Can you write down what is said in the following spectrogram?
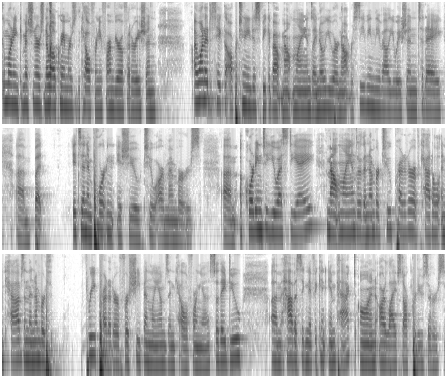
Good morning, Commissioners. Noelle Cremers with the California Farm Bureau Federation. I wanted to take the opportunity to speak about mountain lions. I know you are not receiving the evaluation today, um, but it's an important issue to our members. Um, according to USDA, mountain lions are the number two predator of cattle and calves and the number th three predator for sheep and lambs in California. So they do um, have a significant impact on our livestock producers.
